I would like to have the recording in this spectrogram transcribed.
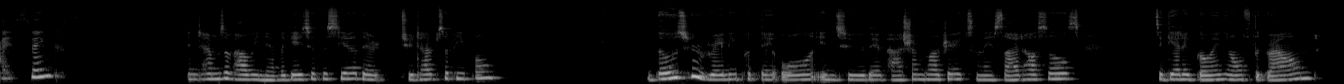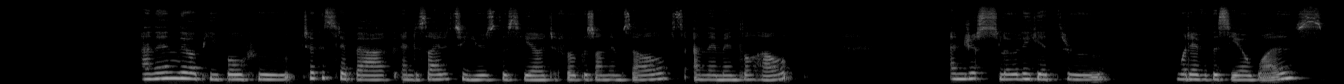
I think, in terms of how we navigated this year, there are two types of people. Those who really put their all into their passion projects and their side hustles to get it going and off the ground and then there are people who took a step back and decided to use this year to focus on themselves and their mental health and just slowly get through whatever this year was.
